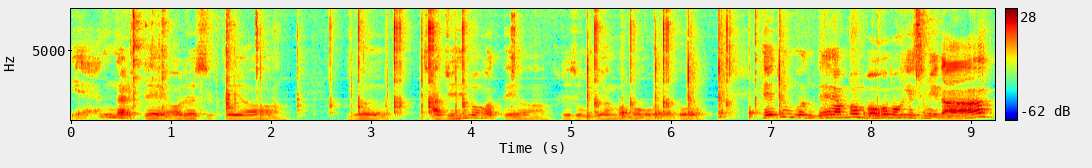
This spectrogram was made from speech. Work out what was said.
옛날 때 어렸을 때요. 이거 자주 해 먹었대요. 그래서 우리 한번 먹어보라고 해준 건데 한번 먹어보겠습니다.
